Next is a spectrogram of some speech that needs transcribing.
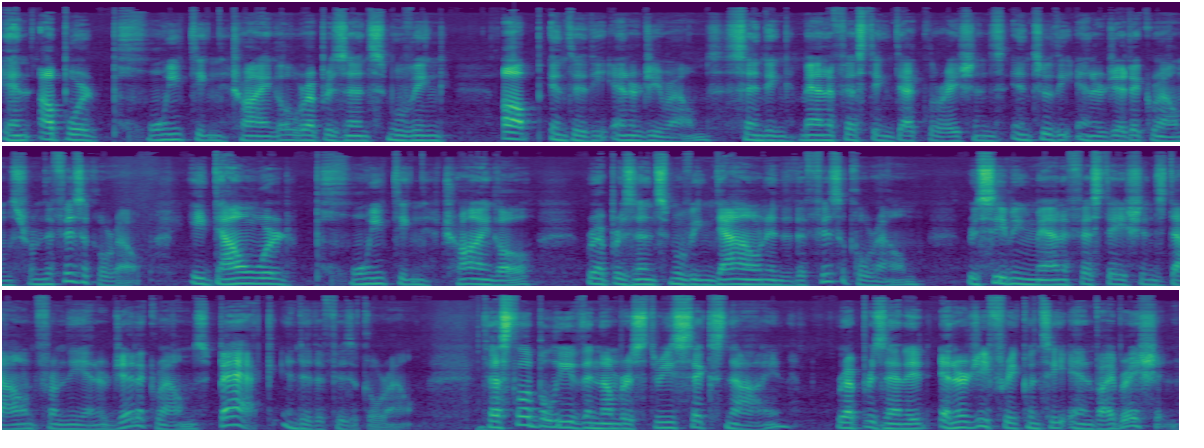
An upward pointing triangle represents moving up into the energy realms, sending manifesting declarations into the energetic realms from the physical realm. A downward pointing triangle represents moving down into the physical realm, receiving manifestations down from the energetic realms back into the physical realm. Tesla believed the numbers 369 represented energy, frequency, and vibration.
